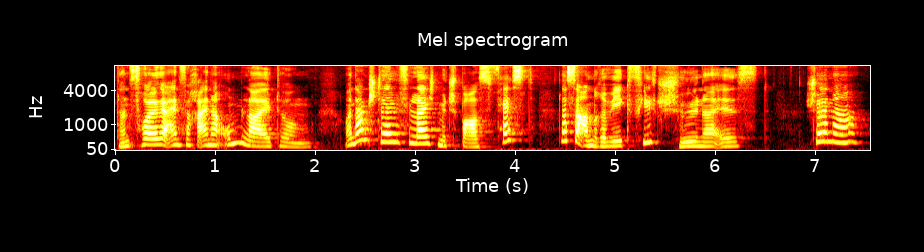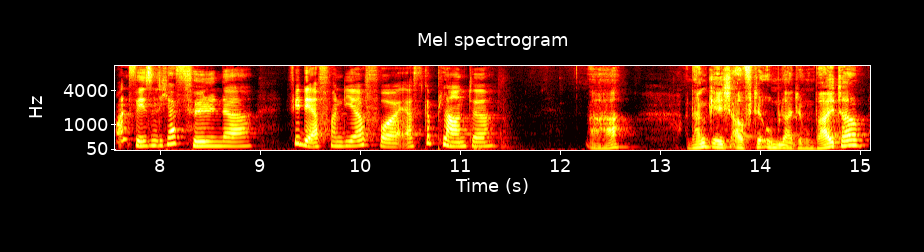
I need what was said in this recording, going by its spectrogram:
Dann folge einfach einer Umleitung. Und dann stelle vielleicht mit Spaß fest, dass der andere Weg viel schöner ist. Schöner und wesentlich erfüllender, wie der von dir vorerst geplante. Aha. Und dann gehe ich auf der Umleitung weiter,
